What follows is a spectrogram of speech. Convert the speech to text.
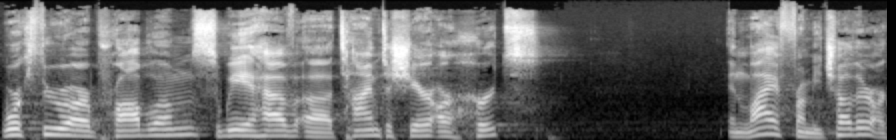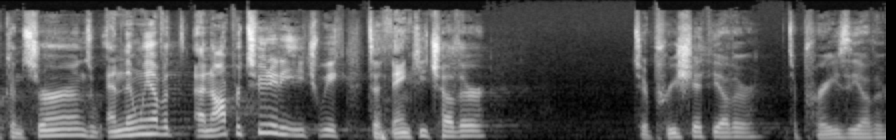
work through our problems. We have uh, time to share our hurts in life from each other, our concerns. And then we have a, an opportunity each week to thank each other, to appreciate the other, to praise the other.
